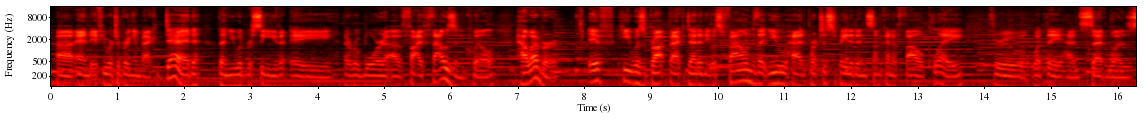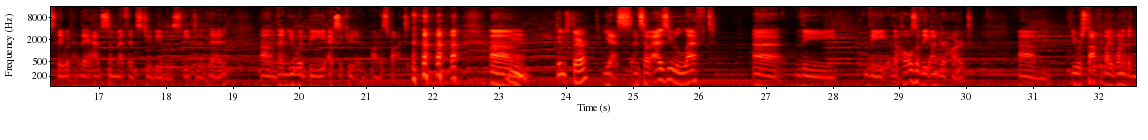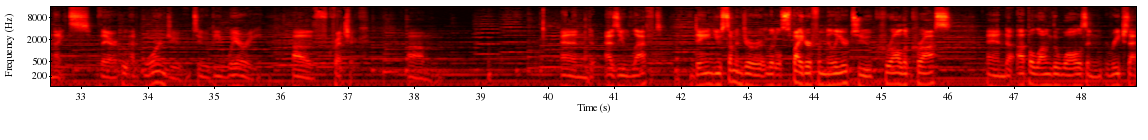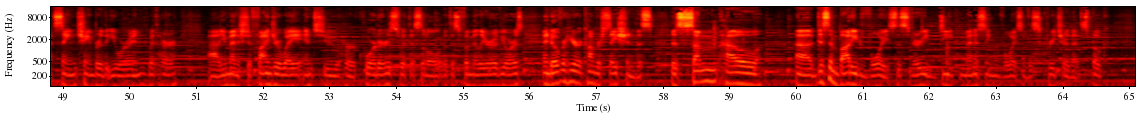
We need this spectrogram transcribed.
uh, and if you were to bring him back dead, then you would receive a, a reward of 5,000 quill. However, if he was brought back dead and it was found that you had participated in some kind of foul play through what they had said was they would they had some methods to be able to speak to the dead, um, then you would be executed on the spot. um, Seems fair. Yes, and so as you left uh, the the the halls of the Underheart, um, you were stopped by one of the knights there who had warned you to be wary of Krechik. Um, and as you left, Dane, you summoned your little spider familiar to crawl across and up along the walls and reach that same chamber that you were in with her. Uh, you managed to find your way into her quarters with this little with this familiar of yours and overhear a conversation this this somehow uh, disembodied voice this very deep menacing voice of this creature that spoke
